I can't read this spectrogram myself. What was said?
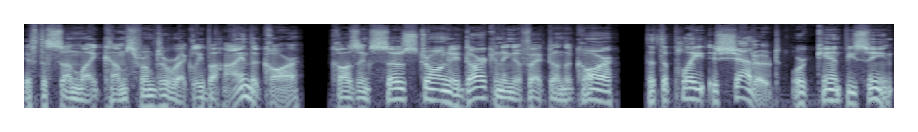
if the sunlight comes from directly behind the car, causing so strong a darkening effect on the car that the plate is shadowed or can't be seen.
